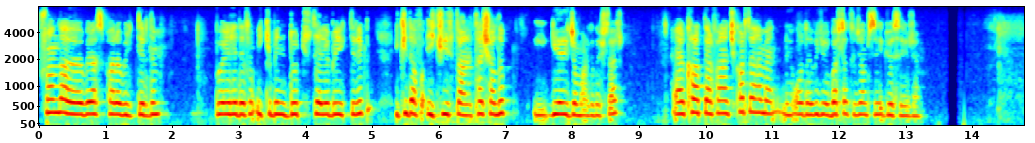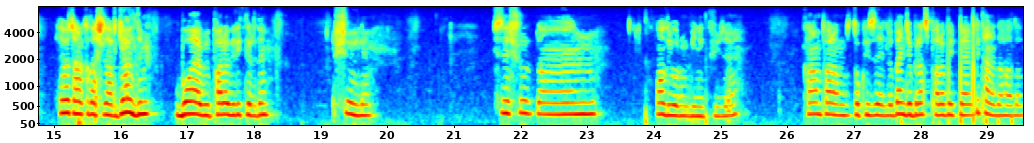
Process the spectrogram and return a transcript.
Şu anda e, biraz para biriktirdim. Böyle hedefim 2400 TL biriktirip iki defa 200 tane taş alıp geleceğim arkadaşlar. Eğer karakter falan çıkarsa hemen orada videoyu başlatacağım size göstereceğim. Evet arkadaşlar geldim. Bayağı bir para biriktirdim. Şöyle. Size şuradan alıyorum 1200'e. Kalan paramız 950. Bence biraz para biriktirelim. Bir tane daha alalım.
